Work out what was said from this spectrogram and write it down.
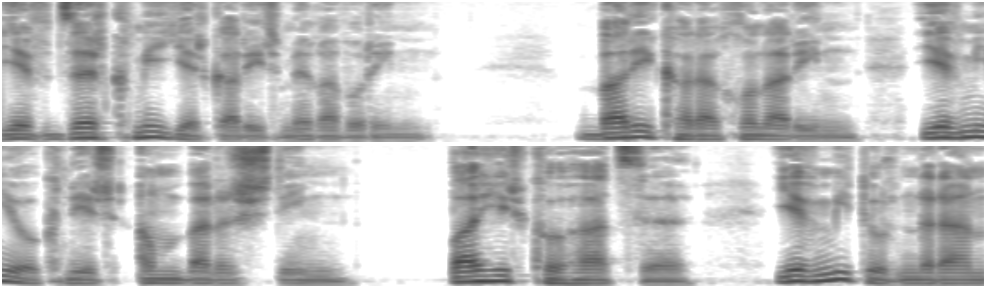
եւ ձեռք մի երկարիր մեղավորին։ Բարի քարախոնարին եւ մի օգնիր ամբարշտին։ Պահիր քո հացը եւ մի տուր նրան,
